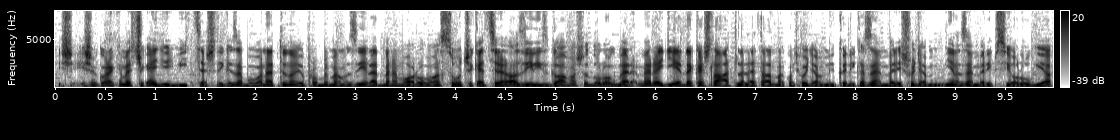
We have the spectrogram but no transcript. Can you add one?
És, és akkor nekem ez csak ennyi, hogy vicces, de igazából van ettől nagyobb problémám az életben, nem arról van szó, csak egyszerűen azért izgalmas a dolog, mert, mert egy érdekes látlelet annak, hogy hogyan működik az ember, és hogyan milyen az emberi pszichológia,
